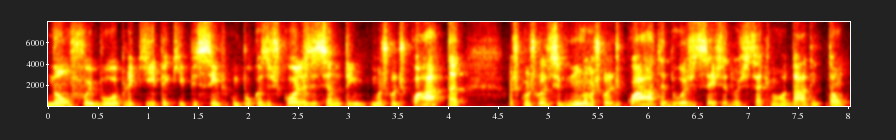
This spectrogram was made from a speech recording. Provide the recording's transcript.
não foi boa para a equipe, a equipe sempre com poucas escolhas. Esse ano tem uma escolha de quarta, acho que uma escolha de segunda, uma escolha de quarta, duas de sexta e duas de sétima rodada. Então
